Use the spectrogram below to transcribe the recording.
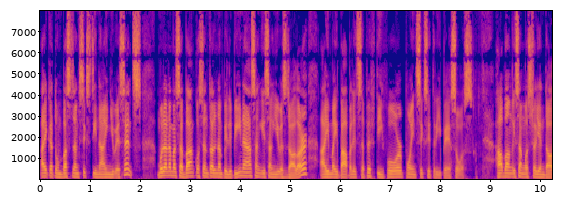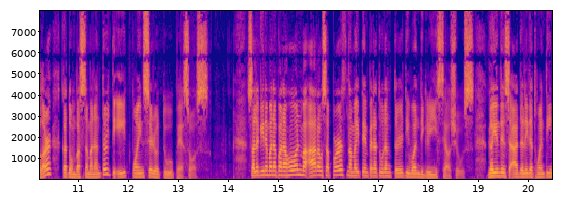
ay katumbas ng 69 US cents. Mula naman sa Bangko Sentral ng Pilipinas, ang isang US dollar ay maipapalit sa 54.63 pesos. Habang isang Australian dollar, katumbas naman ng 38.02 pesos. Sa lagi naman ng panahon, maaraw sa Perth na may temperaturang 31 degrees Celsius. Gayon din sa Adelaide at 29.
